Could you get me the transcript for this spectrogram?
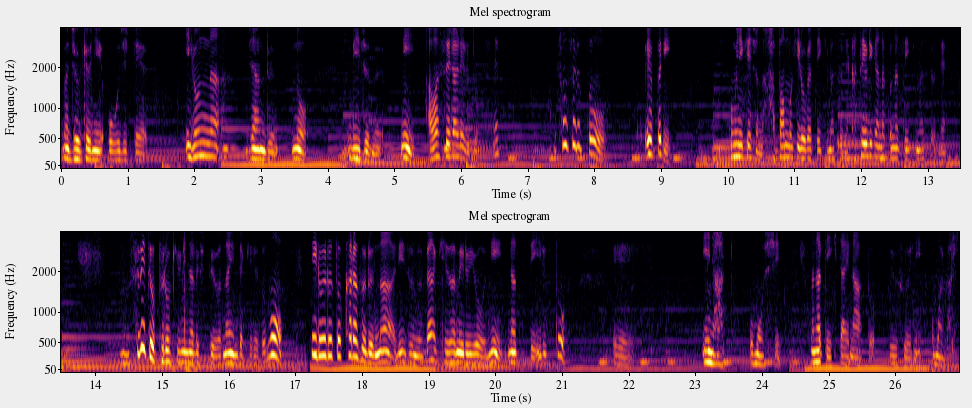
ー、まあ、状況に応じていろんなジャンルのリズムに合わせられるとですね。そうするとやっぱりコミュニケーションの幅も広がっていきますよね。偏りがなくなっていきますよね。全てをプロ級になる必要はないんだけれどもいろいろとカラフルなリズムが刻めるようになっていると、えー、いいなと思うし、まあ、なっていきたいなというふうに思います。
